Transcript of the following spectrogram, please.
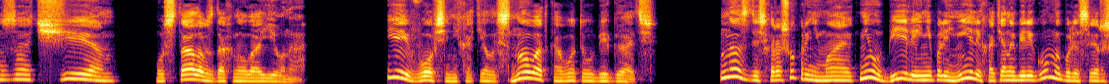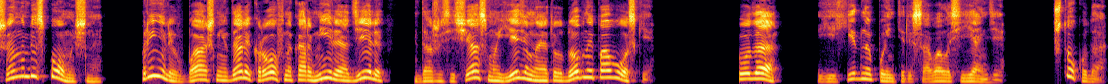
«Зачем?» — устало вздохнула Аюна. Ей вовсе не хотелось снова от кого-то убегать. Нас здесь хорошо принимают, не убили и не поленили, хотя на берегу мы были совершенно беспомощны. Приняли в башне, дали кров, накормили, одели, и даже сейчас мы едем на этой удобной повозке. «Куда?» — ехидно поинтересовалась Янди. «Что куда?»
